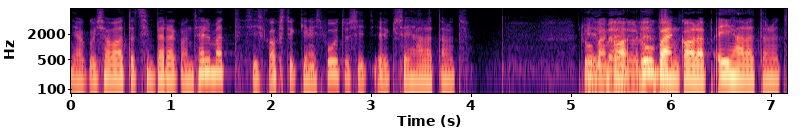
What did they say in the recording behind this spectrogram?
ja kui sa vaatad siin perekond Helmet, siis kaks tükki neist puudusid ja üks ei hääletanud. Ruuben Ka-, Ruuben Kaalep ei hääletanud.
